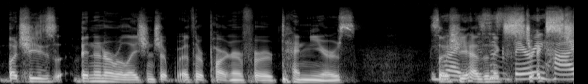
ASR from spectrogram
But she's been in a relationship with her partner for 10 years. So she has this an is ext- very high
